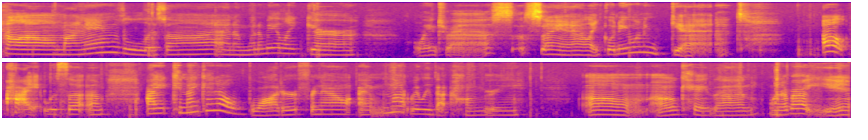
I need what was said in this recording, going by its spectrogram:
Hello, my name is Alyssa, and I'm going to be like your waitress. So yeah, like what do you want to get? Oh, hi, Lisa. Um, I can I get a water for now? I'm not really that hungry. Oh, okay then. What about you?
